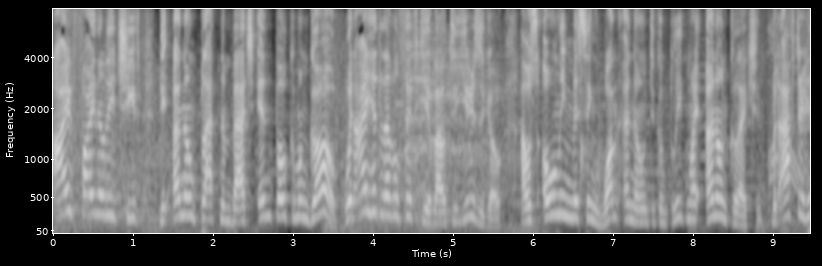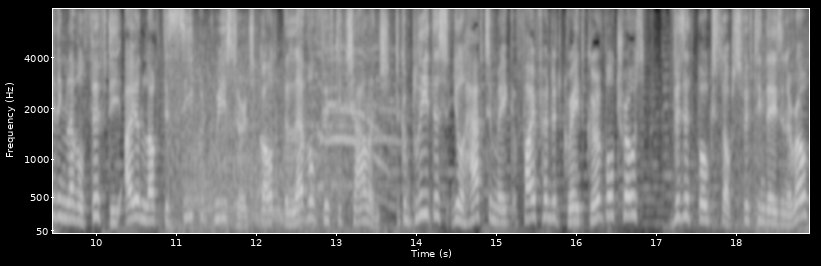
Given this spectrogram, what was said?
I finally achieved the Unown Platinum badge in Pokemon Go. When I hit level 50 about 2 years ago, I was only missing one Unown to complete my Unown collection. But after hitting level 50, I unlocked this secret research called the Level 50 Challenge. To complete this, you'll have to make 500 great curveball throws, Visit Pokestops 15 days in a row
